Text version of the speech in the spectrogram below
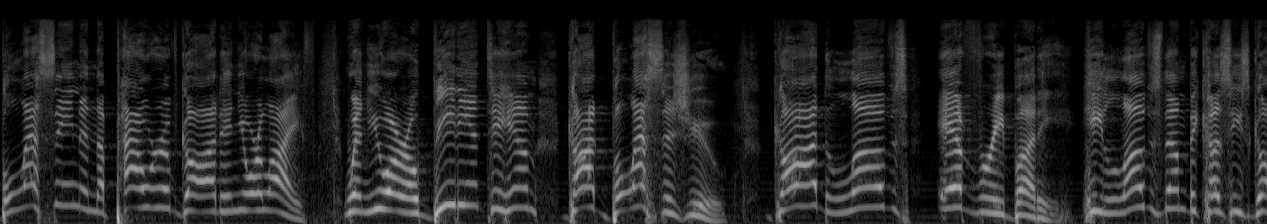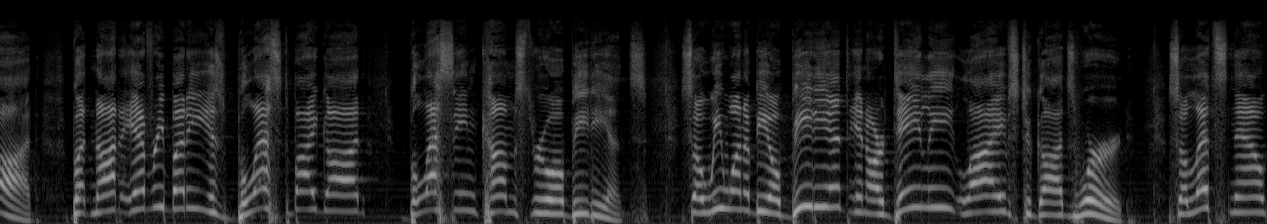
blessing and the power of God in your life. When you are obedient to Him, God blesses you. God loves everybody. He loves them because He's God. But not everybody is blessed by God. Blessing comes through obedience. So we want to be obedient in our daily lives to God's Word. So let's now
